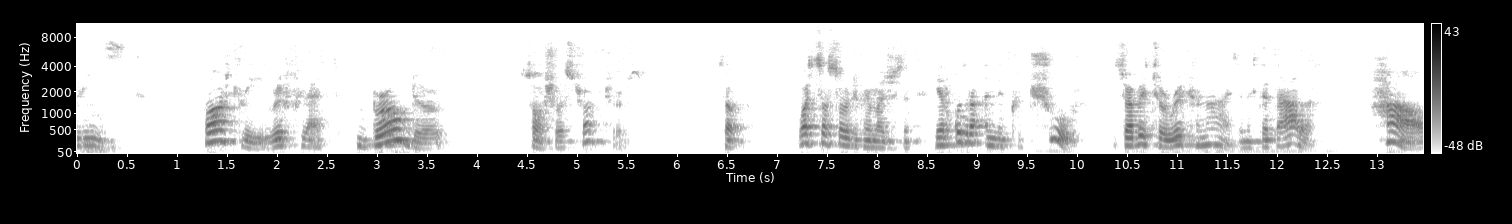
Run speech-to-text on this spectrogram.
least partly, reflect broader social structures. So, what's sociological imagination? هي القدرة أنك تشوف it's your ability to recognize أنك تتعرف how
